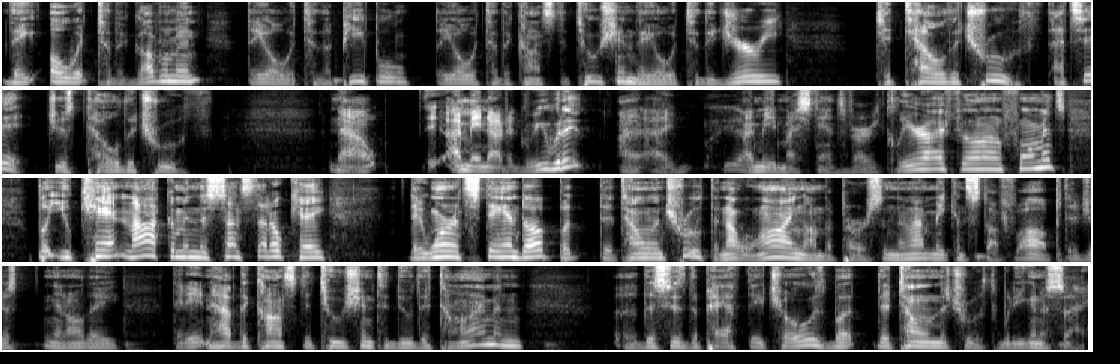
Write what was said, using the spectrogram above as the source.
they owe it to the government, they owe it to the people, they owe it to the Constitution, they owe it to the jury to tell the truth. That's it. Just tell the truth. Now, I may not agree with it. I, I, I made my stance very clear. I feel on informants, but you can't knock them in the sense that okay, they weren't stand up, but they're telling the truth. They're not lying on the person. They're not making stuff up. They're just you know they they didn't have the constitution to do the time, and uh, this is the path they chose. But they're telling the truth. What are you going to say?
